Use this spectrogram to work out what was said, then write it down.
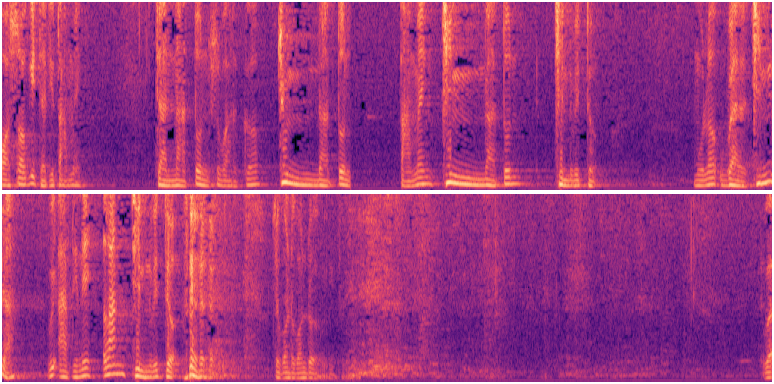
poso ki jadi tameng janatun suwarga junnatun tameng jinnatun jin wedok. Mula wal jinnah wi artine lan jin wedok. Aja kondo-kondo wa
